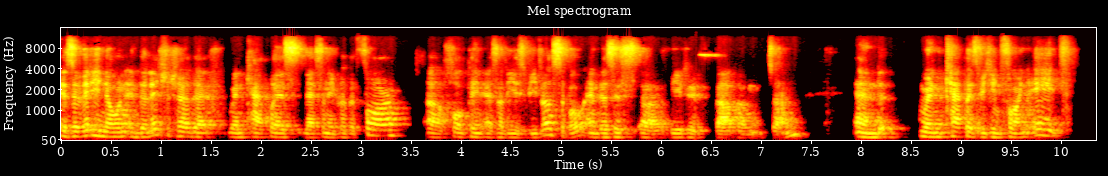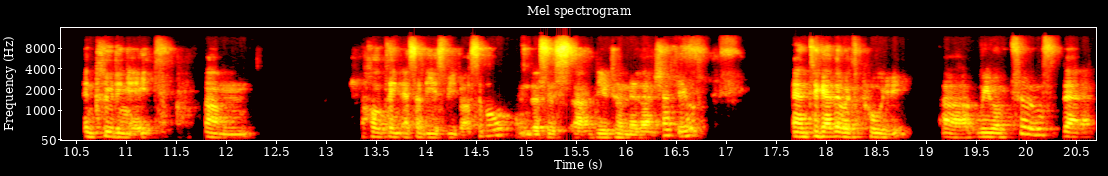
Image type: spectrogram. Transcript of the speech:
it's already known in the literature that when kappa is less than equal to four, uh, whole plane SLE is reversible. And this is uh, due to Barber and And when kappa is between four and eight, including eight, um, whole plane SLE is reversible. And this is uh, due to Miller and Sheffield. And together with Pu Yu, uh, we will prove that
